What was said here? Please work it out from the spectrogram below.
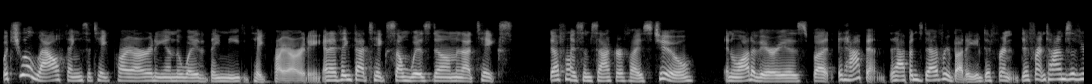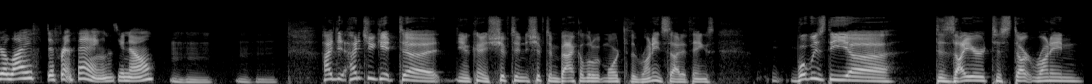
but you allow things to take priority in the way that they need to take priority. And I think that takes some wisdom and that takes definitely some sacrifice too in a lot of areas, but it happens. It happens to everybody. Different different times of your life, different things. You know. Mm-hmm. Mm-hmm. How did how did you get uh, you know kind of shifting shifting back a little bit more to the running side of things? What was the uh, desire to start running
